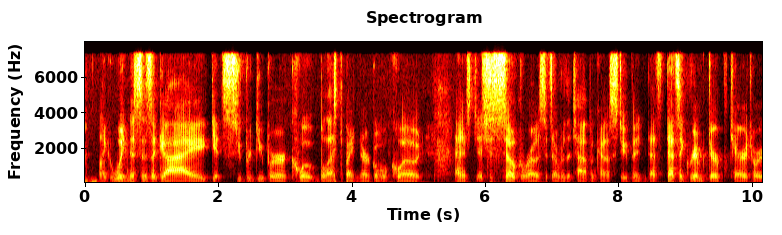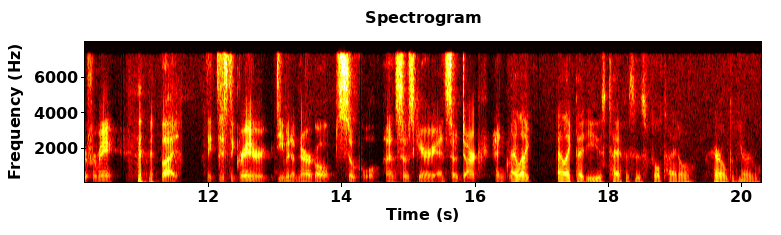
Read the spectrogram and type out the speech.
Mhm. like witnesses a guy get super duper quote blessed by Nurgle quote, and it's it's just so gross. It's over the top and kind of stupid. That's that's a grim derp territory for me. but the, just the greater demon of Nurgle, so cool and so scary and so dark and grim. I like I like that you used Typhus's full title, Herald of Nurgle.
